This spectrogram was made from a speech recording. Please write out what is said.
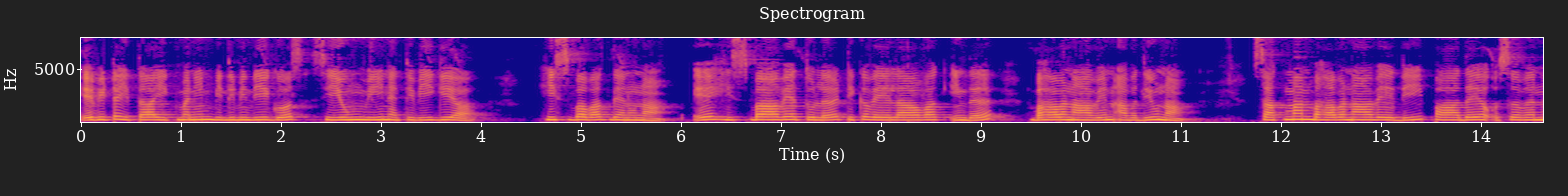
එවිට ඊතා ඉක්මනින් බිඳි බිඳී ගොස් සියුම් වී නැති වී ගියා. හිස් බවක් දැනුණා. ඒ හිස්භාවය තුල ටික වේලාවක් ඉඳ භාවනාවෙන් අවදි වුණා. සක්මන් භාවනාවේදී පාදය ඔසවන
